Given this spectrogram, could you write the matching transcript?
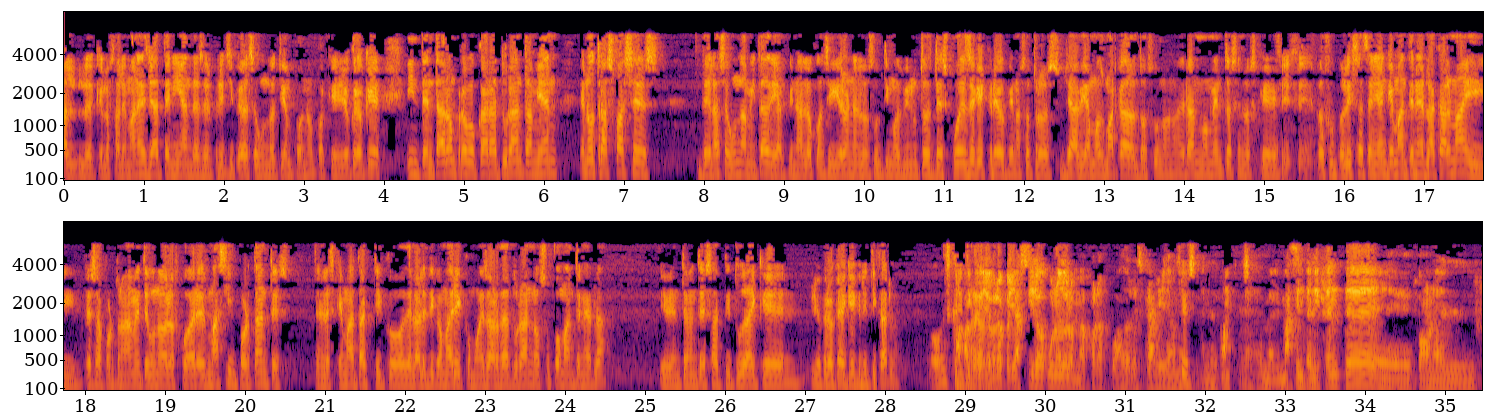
que, los alemanes ya tenían desde el principio del segundo tiempo, ¿no? Porque yo creo que intentaron provocar a Turán también en otras fases de la segunda mitad y al final lo consiguieron en los últimos minutos después de que creo que nosotros ya habíamos marcado el 2-1, ¿no? Eran momentos en los que los futbolistas tenían que mantener la calma y desafortunadamente uno de los jugadores más importantes en el esquema táctico del Atlético de Madrid como es Arda Turán no supo mantenerla y evidentemente esa actitud hay que, yo creo que hay que criticarla. O es yo creo que ya ha sido uno de los mejores jugadores que ha habido en, el campo. ¿eh? El más inteligente, eh, con el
